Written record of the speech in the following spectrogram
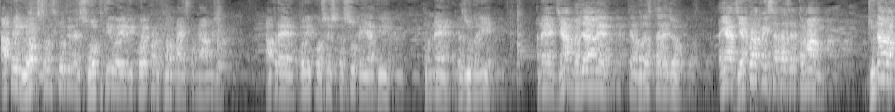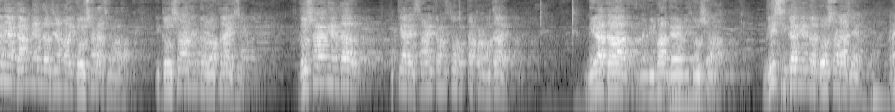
આપણી લોક સંસ્કૃતિને શોભતી હોય એવી કોઈ પણ ફરમાઈશ તમે આમજો આપણે પૂરી કોશિશ કરશું કે અહીંયાથી તમને રજૂ કરીએ. અને જ્યાં મજા આવે ત્યાં વરસતા રહેજો. અહીંયા જે પણ પૈસા થશે તમામ જૂના વાગણીયા ગામની અંદર જે અમારી ગૌશાળા છે વાલા, એ ગૌશાળાની અંદર વપરાય છે. ગૌશાળાની અંદર અત્યારે સાડી ત્રણસો કરતા પણ વધારે નિરાધાર અને બીમાર ગાયોની ગૌશાળા. વીસ વીઘાની અંદર ગૌશાળા છે. અને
